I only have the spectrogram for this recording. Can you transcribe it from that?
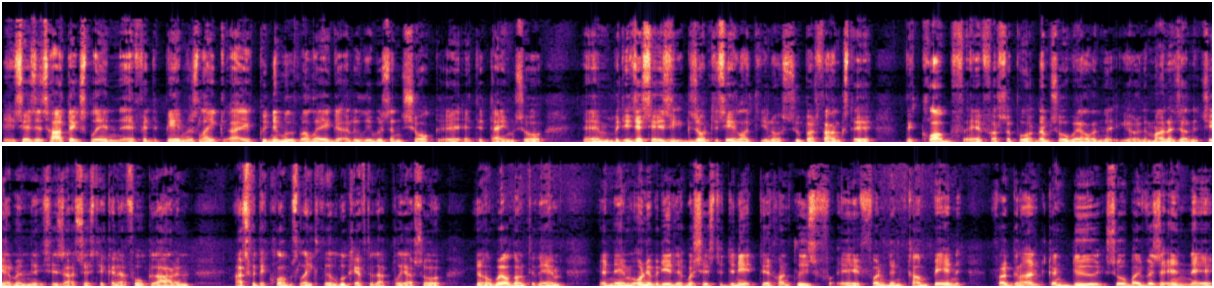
he says it's hard to explain if it, the pain was like I couldn't move my leg. I really was in shock uh, at the time. So, um, but he just says he goes on to say like you know super thanks to the club uh, for supporting him so well and the, you know the manager and the chairman. He says that's just the kind of folk are and that's what the clubs like. They look after their player. So you know well done to them. And um, anybody that wishes to donate to Huntly's uh, funding campaign for grant can do so by visiting uh,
